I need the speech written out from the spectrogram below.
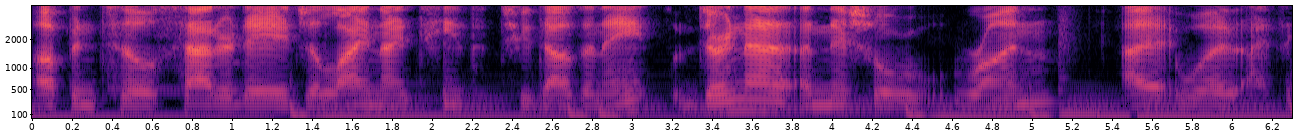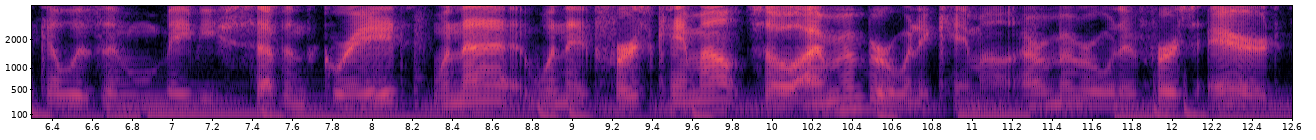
up until Saturday, July nineteenth, two thousand eight. During that initial run, I was I think I was in maybe seventh grade when that when it first came out. So I remember when it came out. I remember when it first aired.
